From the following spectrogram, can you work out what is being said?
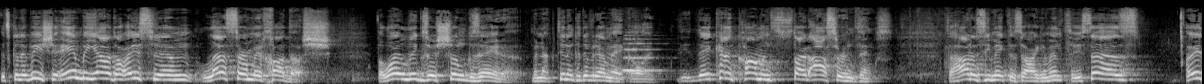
it's going to be She'em B'yad Ha'isrim Lesser Mechadash. The lawyer liks or shun gzera, menakinikativ, or oh, they can't come and start answering things. So how does he make this argument? So he says, and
